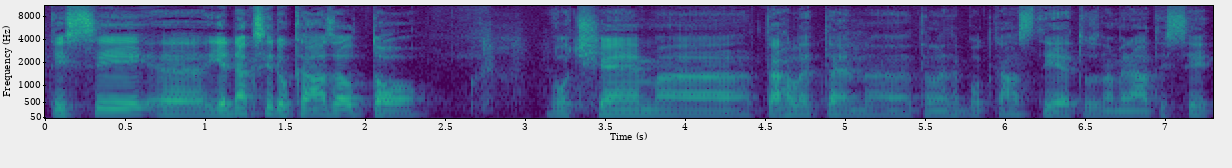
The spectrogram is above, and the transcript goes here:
ty jsi, eh, jednak si dokázal to, o čem eh, tahle ten, eh, tenhle ten podcast je, to znamená, ty si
